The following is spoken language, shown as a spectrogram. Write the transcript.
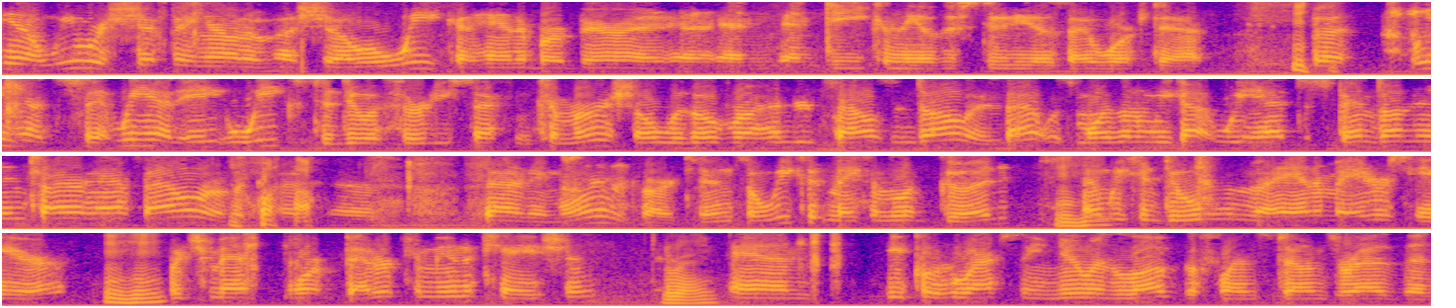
you know, we were shipping out of a show a week at Hanna Barbera and, and, and DIC and the other studios I worked at. But we had we had eight weeks to do a thirty second commercial with over a hundred thousand dollars. That was more than we got. We had to spend on an entire half hour of a Wow. uh, Saturday morning cartoon, so we could make them look good, Mhm. and we could do it with the animators here, hmm which meant more better communication Right. and people who actually knew and loved the Flintstones rather than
